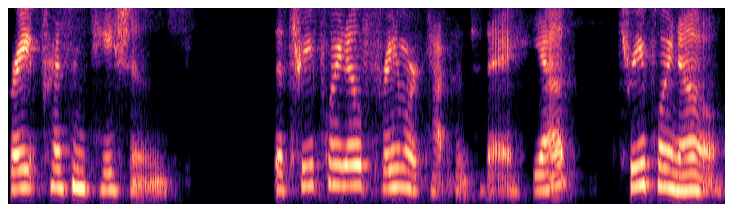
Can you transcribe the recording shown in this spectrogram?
Great presentations. The 3.0 framework happened today. Yep, 3.0.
